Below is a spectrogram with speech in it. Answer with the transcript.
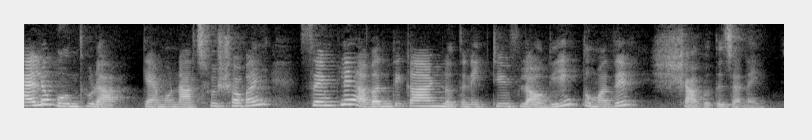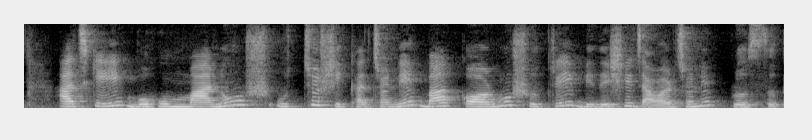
হ্যালো বন্ধুরা, কেমন আছো সবাই? সিম্পলি আবান্তিকার নতুন একটি ভ্লগে তোমাদের স্বাগত জানাই। আজকে বহু মানুষ উচ্চ শিক্ষার জন্য বা কর্মসূত্রে বিদেশে যাওয়ার জন্য প্রস্তুত।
